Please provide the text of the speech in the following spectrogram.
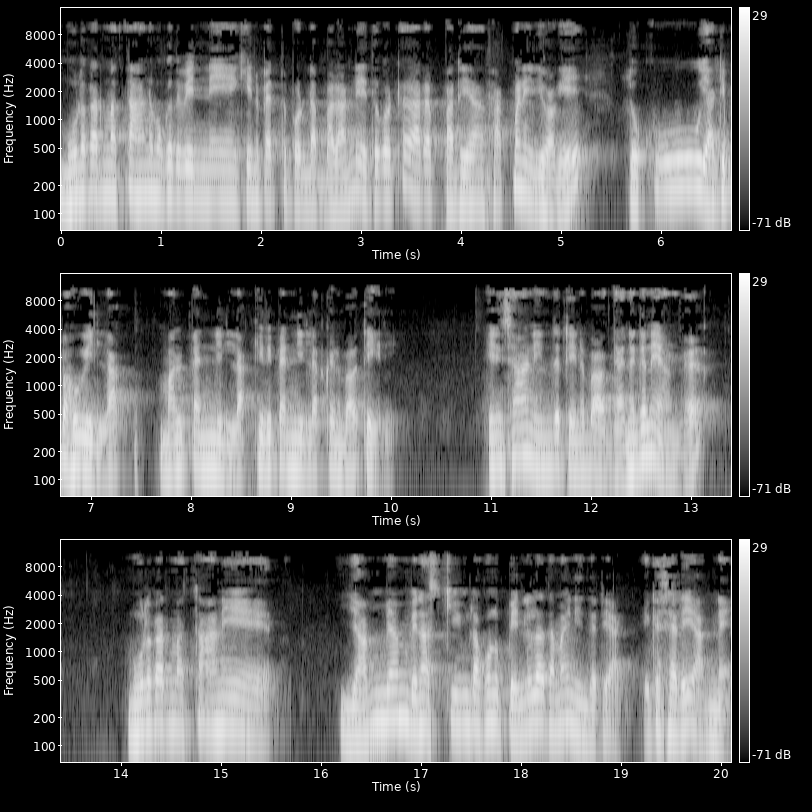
මූල කර්මස්ථාන මොකද වෙන්නේ කියන පැත්ත පොඩ්ඩක් බලන්න. එතකොට අර පරියංකක්මනේදී වගේ ලොකු යටිපහුවිල්ලක්, මල් පැන්නිල්ලක්, කිරි පැන්නිල්ලක් වෙන බව තේරෙයි. ඒ නිසා නින්දට එන බව දැනගෙන යන්න මූල කර්මස්ථානයේ යම් යම් වෙනස් කීම් ලකුණු පෙන්නලා තමයි නින්දට යන්නේ. ඒක සැරේ යන්නේ නැහැ.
